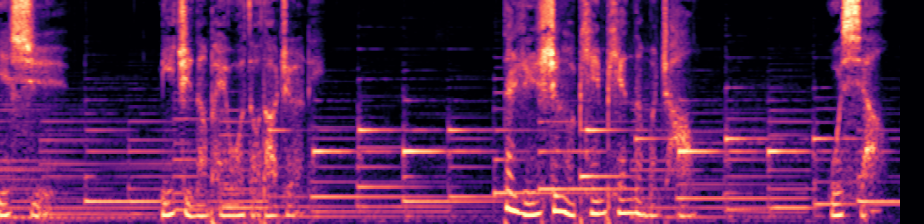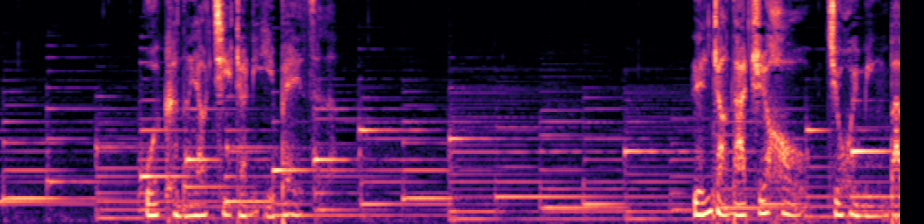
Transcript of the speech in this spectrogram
也许你只能陪我走到这里，但人生又偏偏那么长。我想，我可能要记着你一辈子了。人长大之后就会明白，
